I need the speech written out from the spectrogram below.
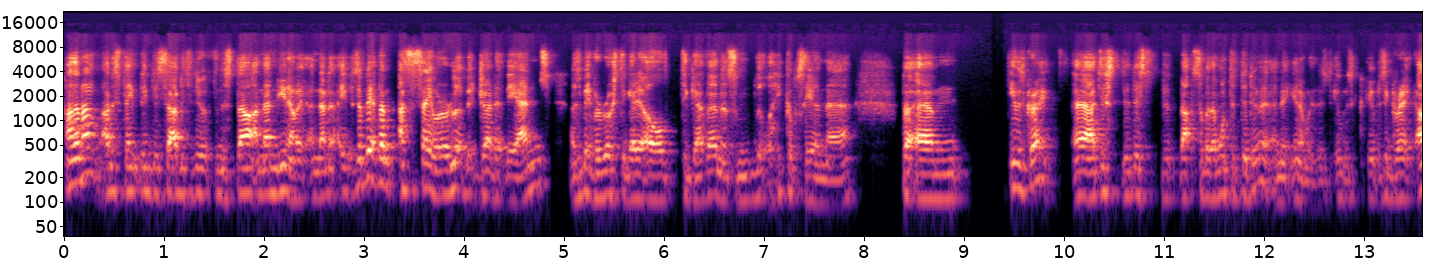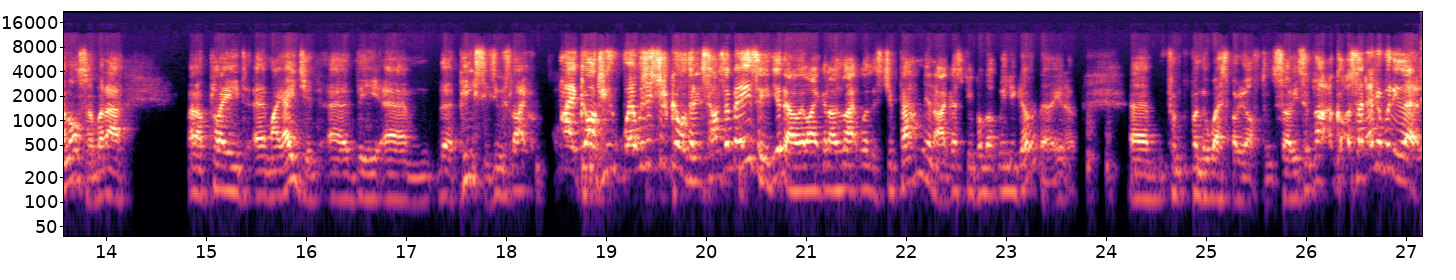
I don't know. I just think they decided to do it from the start, and then you know, and then it was a bit of a, as I say, we are a little bit dread at the end. There's a bit of a rush to get it all together, and there's some little hiccups here and there. But um, it was great. Uh, I just did this. That's the way I wanted to do it, and it, you know, it was, it was it was a great. And also when I when I played uh, my agent uh, the um, the pieces, he was like, "My God, you, where was this recorded? It sounds amazing," you know. Like, and I was like, "Well, it's Japan, you know. I guess people don't really go there, you know, um, from from the West very often." So he said, "No, I've got to send everybody there,"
